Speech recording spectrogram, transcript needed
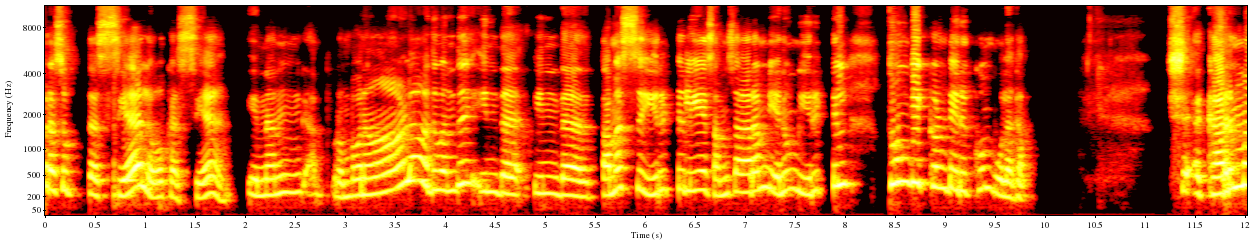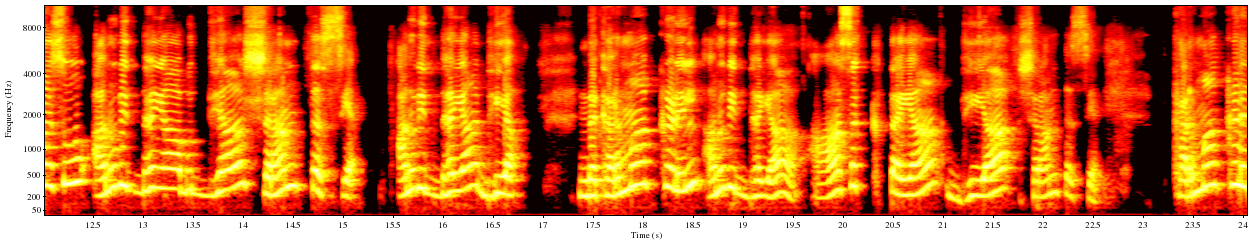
பிரசுப்தஸ்ய லோகஸ்ய. ரொம்ப நாளா அது வந்து இந்த இந்த தமசு இருட்டிலேயே சம்சாரம் எனும் இருட்டில் தூங்கிக் கொண்டிருக்கும் உலகம். கர்மசு அனுவித்தயா புத்தியா ஸ்ராந்தசிய அனுவித்தயா தியா. இந்த கர்மாக்களில் அனுவித்தையா ஆசக்தையா தியா ஸ்ராந்தசிய கர்மாக்களை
